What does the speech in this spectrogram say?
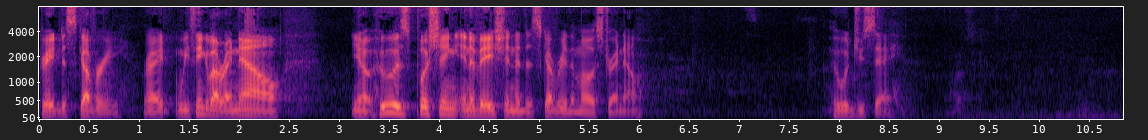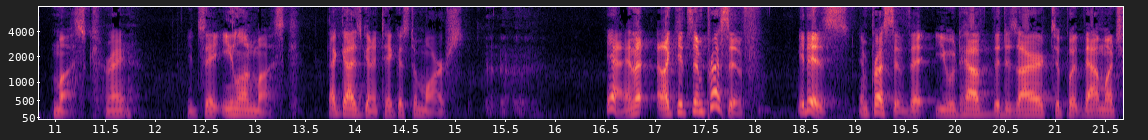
great discovery, right? we think about right now, you know, who is pushing innovation and discovery the most right now? Who would you say? Musk, right? You'd say Elon Musk. That guy's going to take us to Mars. Yeah, and that, like it's impressive, it is impressive that you would have the desire to put that much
